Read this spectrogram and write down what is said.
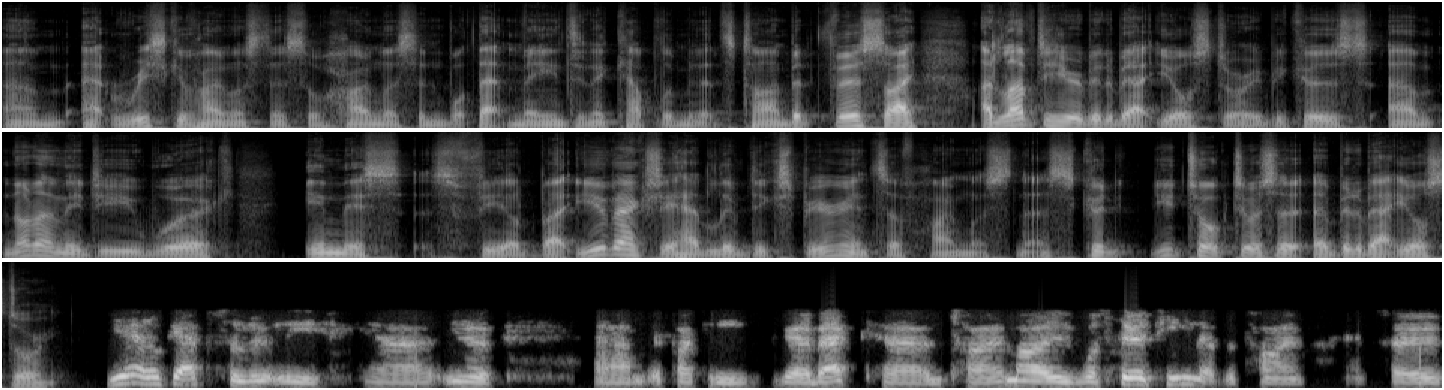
um, at risk of homelessness or homeless and what that means in a couple of minutes' time. But first, I, I'd love to hear a bit about your story because um, not only do you work in this field, but you've actually had lived experience of homelessness. Could you talk to us a, a bit about your story? Yeah, look, absolutely. Uh, you know, um, if I can go back uh, in time, I was 13 at the time, and so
